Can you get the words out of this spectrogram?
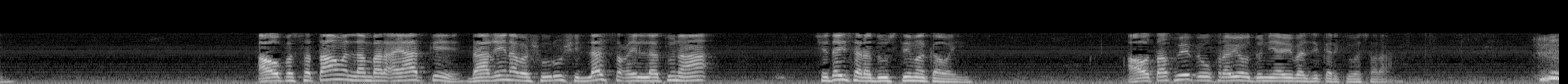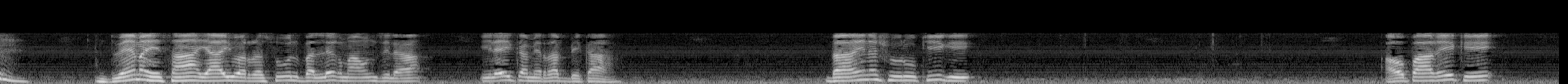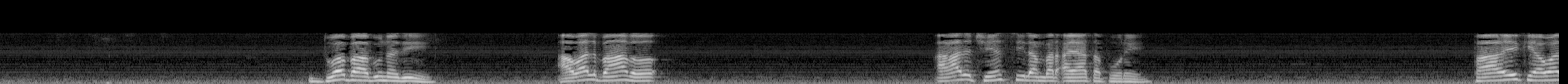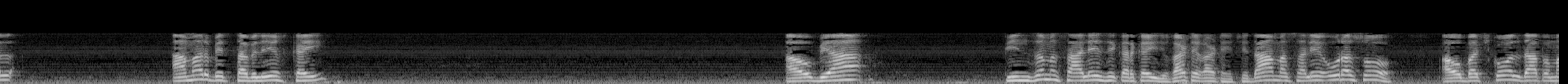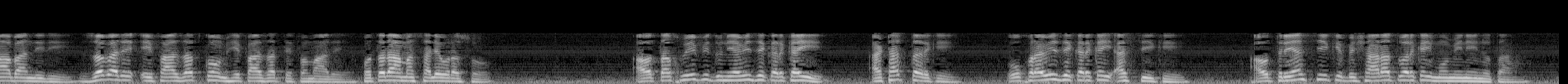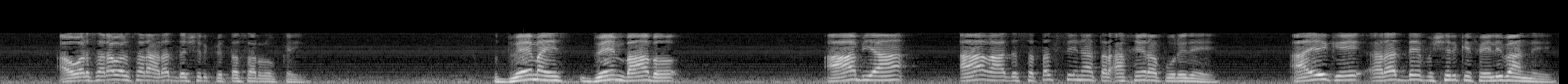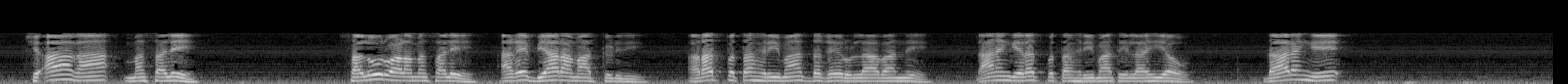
او په 57 نمبر آیات کې داغینه به شروع شي لس علتونه چې دای سره دوستی ما کوي او تخویف اخروی او دنیاوی به ذکر کی وسره دویمه حصہ یا ایو الرسول بلغ ما انزل الیک من ربک دا عین شروع کیږي او پاره کې دو بابونه دي اول باب هغه د 86 نمبر آیات پورې پاره کې اول امر به تبلیغ کوي او بیا پنځه مسالې ذکر کوي غټه غټه چې دا مسالې اورسو او بچکول دا په ما باندې دي زبر حفاظت کوم حفاظت ته فما ده خو ته دا مسالې اورسو او تخویف دنیاوی ذکر کئ 78 کې اخروی ذکر کئ 80 کې او 83 کې بشارت ور کئ مؤمنینو ته او ور سره ور سره رد شرک په تصرف کئ دویم دویم باب آبیا آغا د 87 نه تر اخره پورې دی آئے کې رد په شرک فعلی باندې چې آغا مسئله سلور واړه مسالې هغه بیا را مات کړی دي رد په تحریمات د غیر الله باندې دارنګ رد په تحریمات الهی او دارنګ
